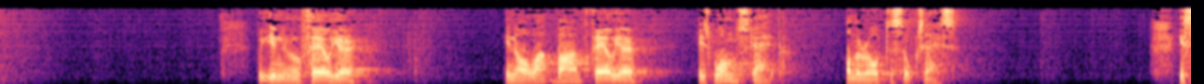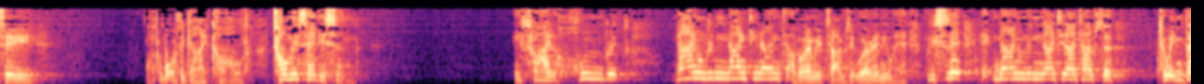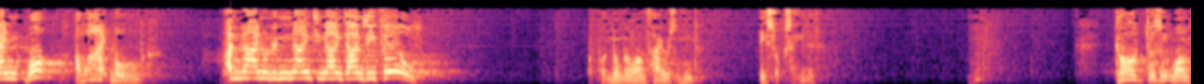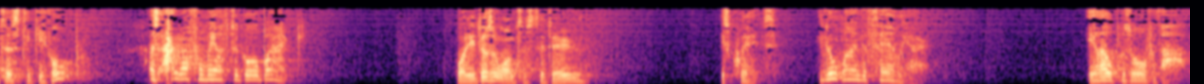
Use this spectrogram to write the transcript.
But you know, failure, you know what, bad failure is one step on the road to success. You see, what was the guy called? Thomas Edison. He tried hundreds, 999 times, I don't know how many times it were anyway, but he said 999 times to, to invent what? A light bulb. And 999 times he failed. But number 1000, he succeeded. God doesn't want us to give up. As how often we have to go back. What he doesn't want us to do is quit. He don't mind the failure. He'll help us over that.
